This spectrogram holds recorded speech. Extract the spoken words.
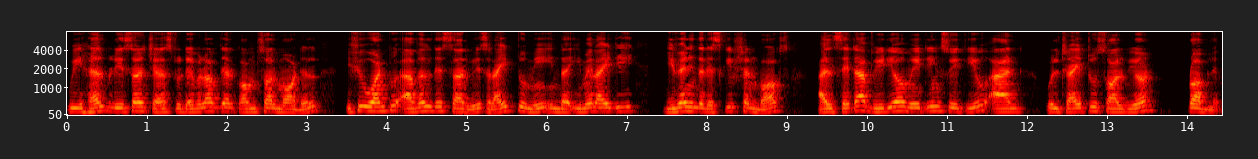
we help researchers to develop their COMSOL model. If you want to avail this service, write to me in the email ID given in the description box. I'll set up video meetings with you and we will try to solve your problem.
